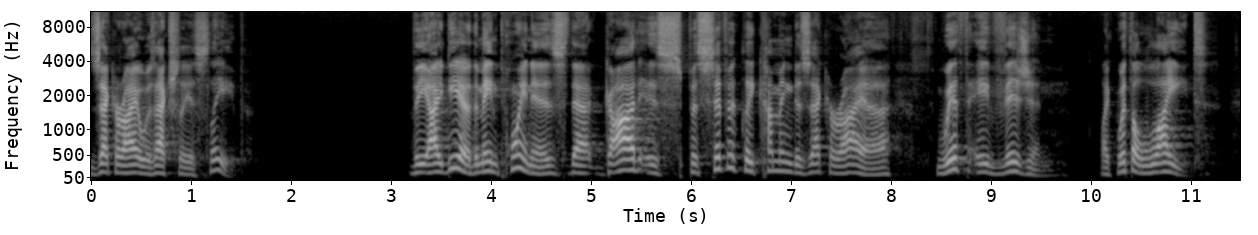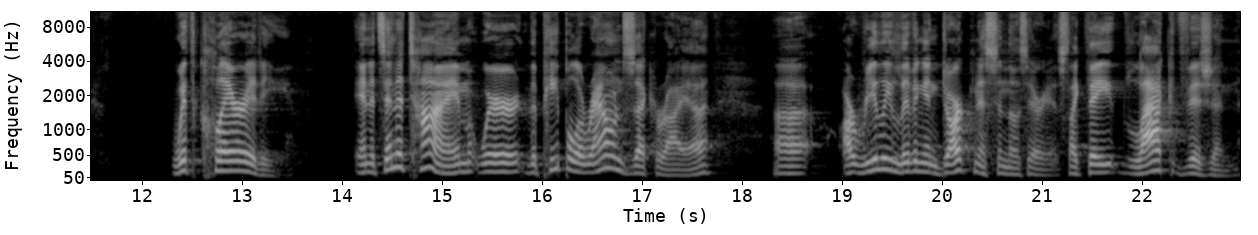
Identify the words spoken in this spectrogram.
Zechariah was actually asleep. The idea, the main point is that God is specifically coming to Zechariah with a vision, like with a light, with clarity. And it's in a time where the people around Zechariah uh, are really living in darkness in those areas. Like they lack vision,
